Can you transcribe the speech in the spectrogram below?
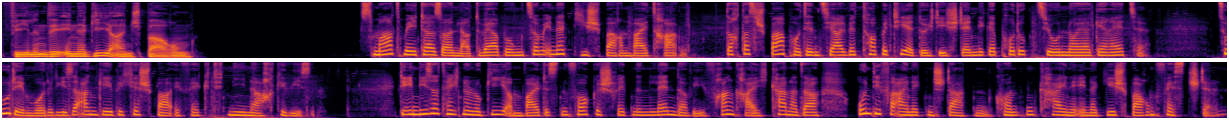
Fehlende Energieeinsparung. Smartmeter sollen laut Werbung zum Energiesparen beitragen. Doch das Sparpotenzial wird torpediert durch die ständige Produktion neuer Geräte. Zudem wurde dieser angebliche Spareffekt nie nachgewiesen. Die in dieser Technologie am weitesten fortgeschrittenen Länder wie Frankreich, Kanada und die Vereinigten Staaten konnten keine Energiesparung feststellen.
